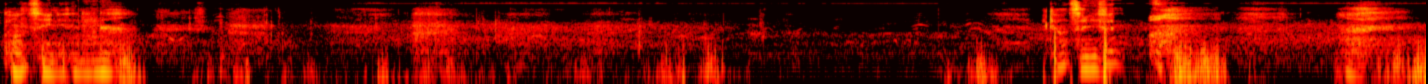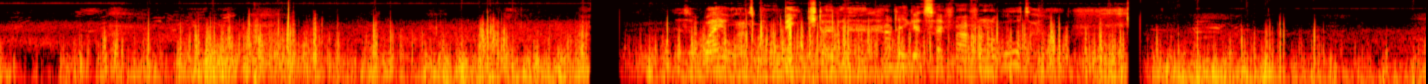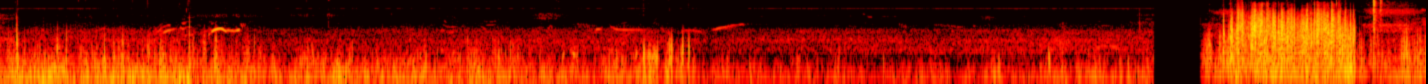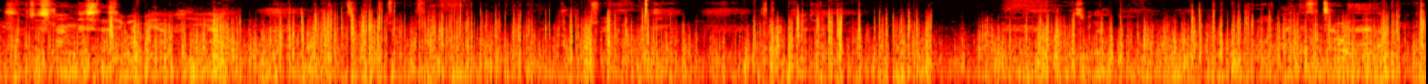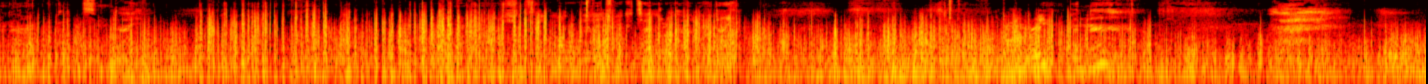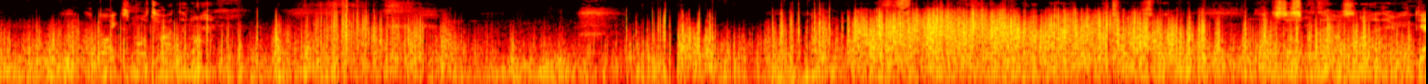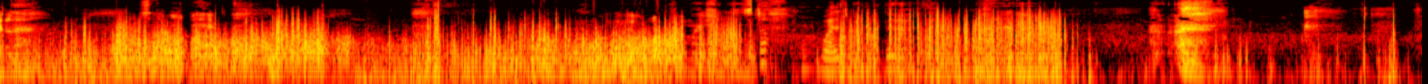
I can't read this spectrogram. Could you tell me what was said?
Can't see anything in there. Can't see anything. There's a whale that's been beached over there. How do you get so far from the water? So I just found this, this is where we are here. That's where we drove from Coventry, Stratford. What's we got? Broadway, there's a tower there that we were going to go and have a look at someday. Shrewsbury Model Village we could take a look at another day. Banbury, been there. The bike's more tired than I am. It's just something else. I don't think we can get there. So that might be it. Little rock formations and stuff. Well, it's been like this.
